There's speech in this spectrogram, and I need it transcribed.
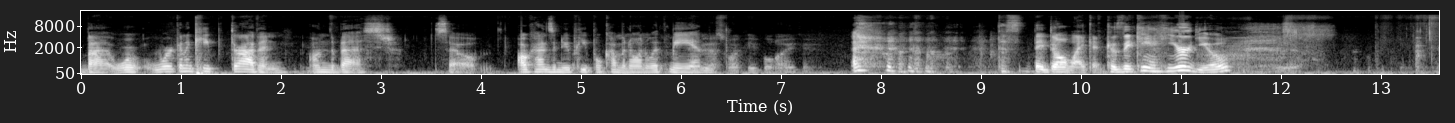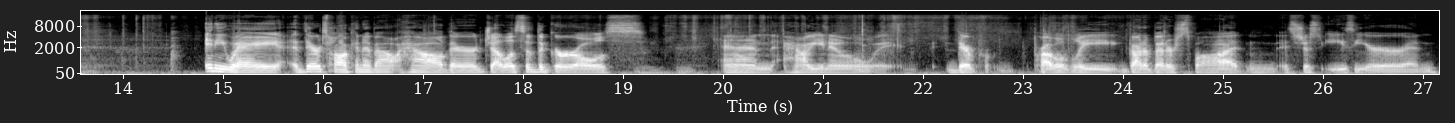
But we're we're gonna keep thriving on the best. So all kinds of new people coming on with me, and that's why people like it. That's, they don't like it because they can't hear you. Anyway, they're talking about how they're jealous of the girls hmm and how, you know, they're pr- probably got a better spot and it's just easier. And,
